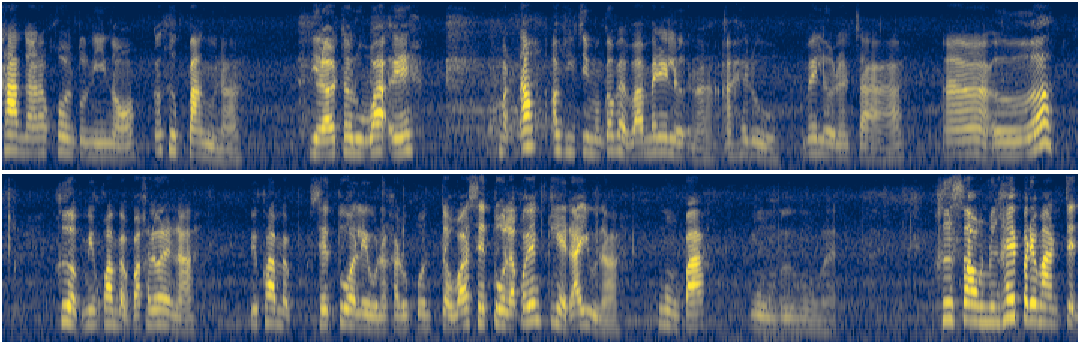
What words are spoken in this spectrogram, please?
คราบนะทุกคนตัวนี้เนาะก็คือปังอยู่นะ เดี๋ยวเราจะรู้ว่า เอ๊ะมันเอ้าเอาจริง ๆ มันก็แบบว่าไม่ได้เลอะนะอะให้ดูไม่เลอะนะจ๊ะอ่าเออคือแบบมีความแบบว่าเขาเรียกอะไรนะ มีความแบบเซตตัวเร็วนะคะ ทุกคน แต่ว่าเซตตัวแล้วก็ยังเกลี่ยได้อยู่นะ งงปะงงเอองงเลยคือซองหนึ่งให้ปริมาณเจ็ด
